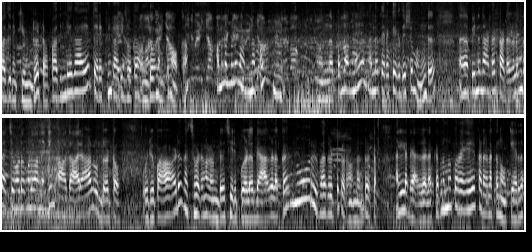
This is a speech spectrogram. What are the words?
ഭജനൊക്കെ ഉണ്ട് കേട്ടോ. അപ്പോൾ അതിന്റേതായ തിരക്കും കാര്യങ്ങളൊക്കെ ഉണ്ടോ എന്ന് നമുക്ക് നോക്കാം. അപ്പം നമ്മൾ വന്നപ്പം വന്നപ്പം തന്നെ നല്ല തിരക്ക് ഏകദേശം ഉണ്ട്. പിന്നെ ദാണ്ട കടകളും കച്ചവടങ്ങളും വന്നെങ്കിൽ ധാരാളം ഉണ്ട് കേട്ടോ. ഒരുപാട് കച്ചവടങ്ങളുണ്ട്. ചെരുപ്പുകൾ ബാഗുകളൊക്കെ നൂറ് രൂപ തൊട്ട് തുടങ്ങുന്നുണ്ട് കേട്ടോ. നല്ല ബാഗുകളൊക്കെ. അപ്പോൾ നമ്മൾ കുറേ കടകളൊക്കെ നോക്കിയായിരുന്നു.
